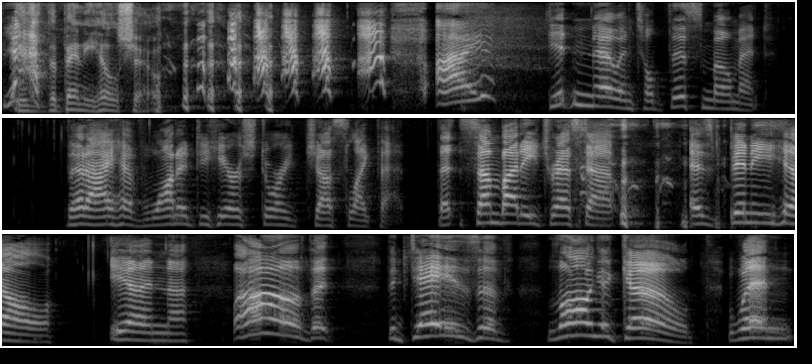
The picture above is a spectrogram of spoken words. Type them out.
is the Benny Hill show. I didn't know until this moment that I have wanted to hear a story just like that. That somebody dressed up as Benny Hill in oh the the days of long ago when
